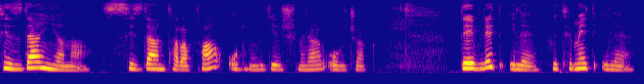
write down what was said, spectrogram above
sizden yana, sizden tarafa olumlu gelişmeler olacak. Devlet ile, hükümet ile,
